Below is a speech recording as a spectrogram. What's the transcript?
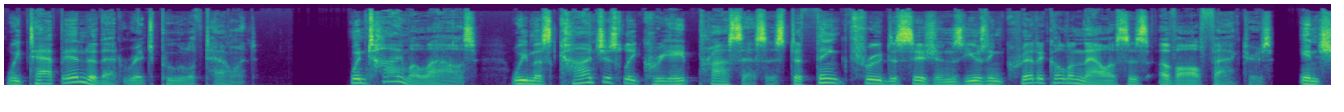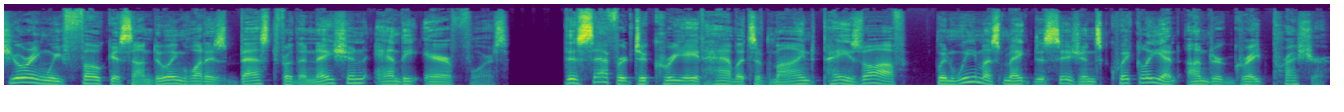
we tap into that rich pool of talent. When time allows, we must consciously create processes to think through decisions using critical analysis of all factors, ensuring we focus on doing what is best for the nation and the Air Force. This effort to create habits of mind pays off when we must make decisions quickly and under great pressure.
